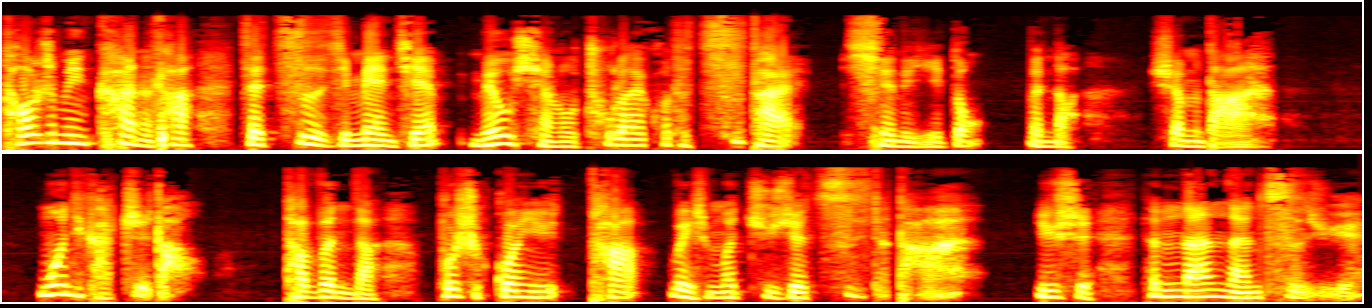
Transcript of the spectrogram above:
陶志明看着他在自己面前没有显露出来过的姿态。心里一动，问道：“什么答案？”莫妮卡知道，他问的不是关于他为什么拒绝自己的答案。于是他喃喃自语：“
